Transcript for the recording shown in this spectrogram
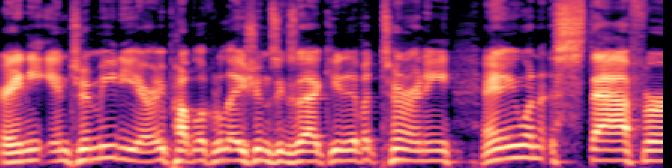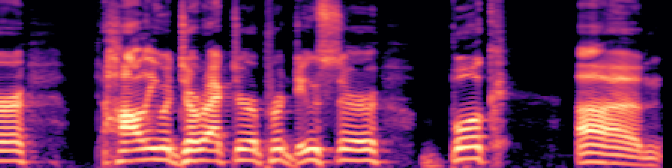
any intermediary, public relations executive, attorney, anyone, staffer, Hollywood director, producer, book, um,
